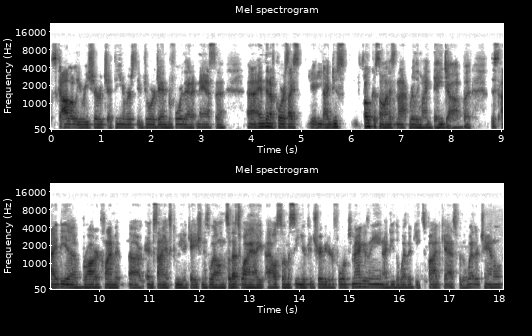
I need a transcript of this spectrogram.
scholarly research at the University of Georgia, and before that at NASA. Uh, and then, of course, I you know I do focus on. It's not really my day job, but this idea of broader climate uh, and science communication as well. And so that's why I, I also am a senior contributor to Forbes magazine. I do the Weather Geeks podcast for the Weather Channel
